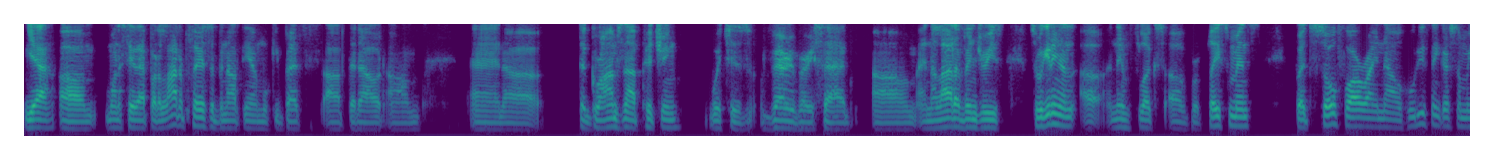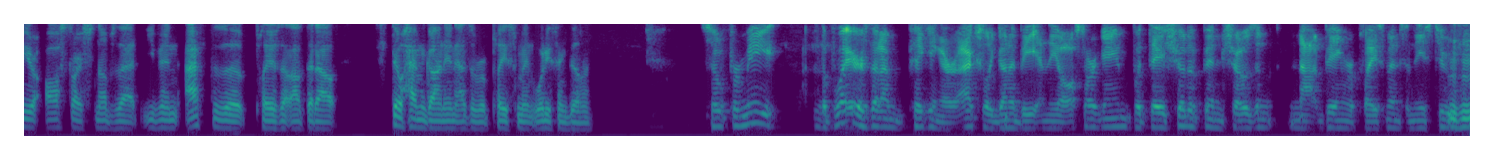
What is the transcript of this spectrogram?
yeah, um, want to say that. But a lot of players have been out there. Mookie Betts opted out, um, and uh, deGrom's not pitching, which is very very sad, um, and a lot of injuries. So we're getting an, uh, an influx of replacements. But so far, right now, who do you think are some of your All Star snubs that even after the players that opted out still haven't gone in as a replacement? What do you think, Dylan? So for me, the players that I'm picking are actually going to be in the All Star game, but they should have been chosen not being replacements. And these 2 mm-hmm.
